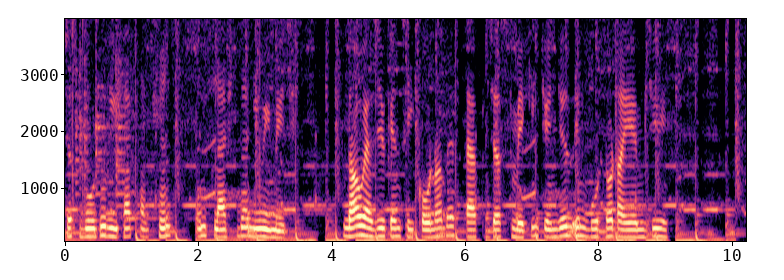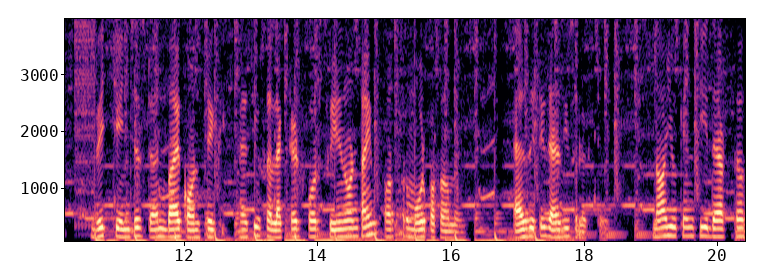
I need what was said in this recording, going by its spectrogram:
just go to repack section and flash the new image. Now as you can see KonaBess app just making changes in boot.img which changes done by config as you selected for screen on time or for more performance as it is as you selected. Now you can see that the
